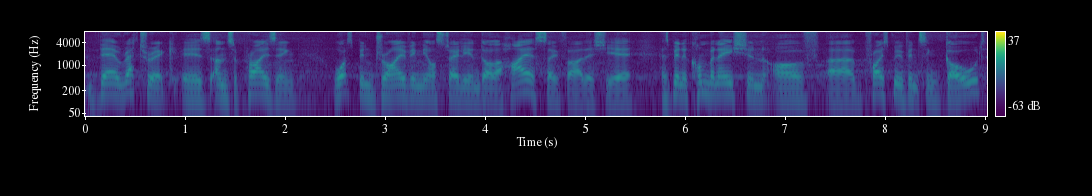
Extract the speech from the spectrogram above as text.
their rhetoric is unsurprising, what's been driving the Australian dollar higher so far this year has been a combination of uh, price movements in gold.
